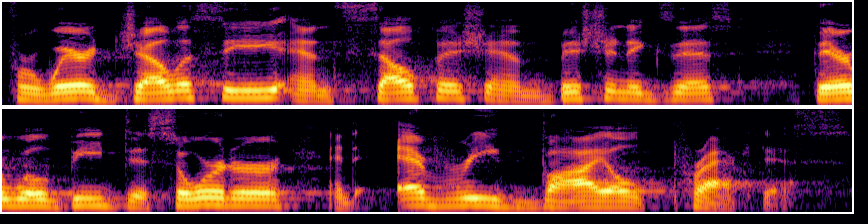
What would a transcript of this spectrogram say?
For where jealousy and selfish ambition exist, there will be disorder and every vile practice.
